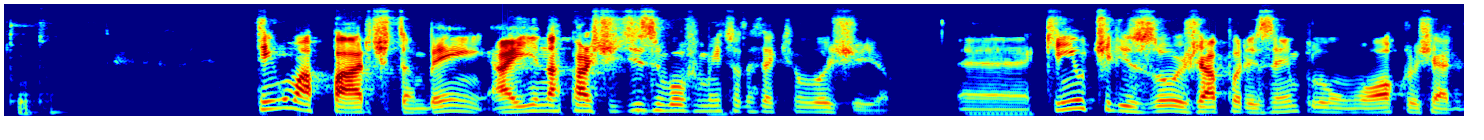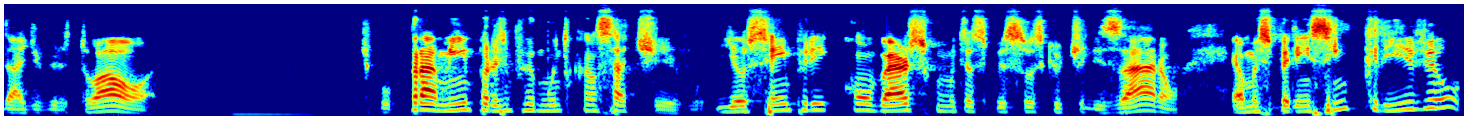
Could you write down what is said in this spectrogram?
Total. Tem uma parte também, aí na parte de desenvolvimento da tecnologia. É, quem utilizou já, por exemplo, um óculos de realidade virtual, tipo, para mim, por exemplo, é muito cansativo. E eu sempre converso com muitas pessoas que utilizaram, é uma experiência incrível,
